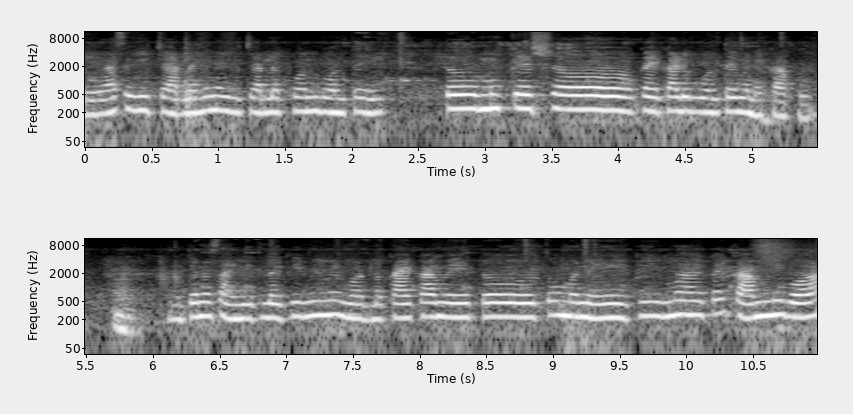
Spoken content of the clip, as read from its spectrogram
आहे? असं विचारलं मी नाही विचारलं कोण बोलतंय? तर मुकेश कैकाडे बोलतोय म्हणे काकू. मग त्यानं सांगितलं की मी मी म्हटलं काय काम आहे? तर तो म्हणे की मग काही काम नाही बुवा.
